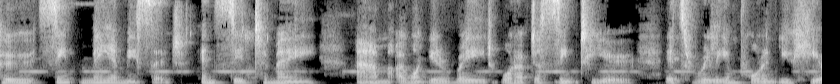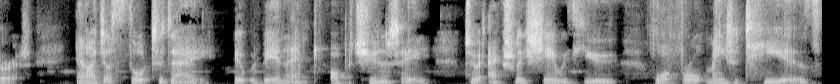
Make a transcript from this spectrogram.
who sent me a message and said to me, um, I want you to read what I've just sent to you. It's really important you hear it. And I just thought today it would be an apt opportunity to actually share with you what brought me to tears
